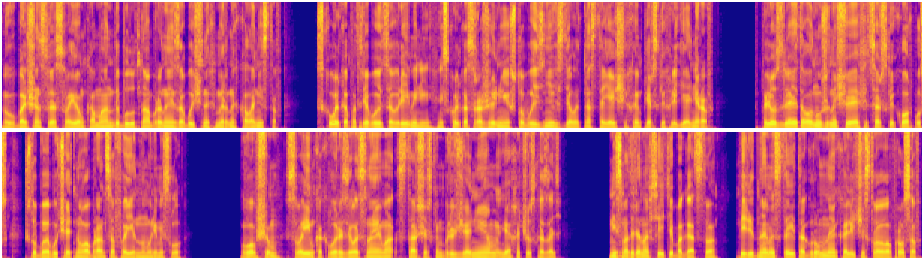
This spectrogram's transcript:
В большинстве своем команды будут набраны из обычных мирных колонистов – Сколько потребуется времени и сколько сражений, чтобы из них сделать настоящих имперских легионеров? Плюс для этого нужен еще и офицерский корпус, чтобы обучать новобранцев военному ремеслу. В общем, своим, как выразилась Найма, старческим брюзжанием я хочу сказать. Несмотря на все эти богатства, перед нами стоит огромное количество вопросов,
